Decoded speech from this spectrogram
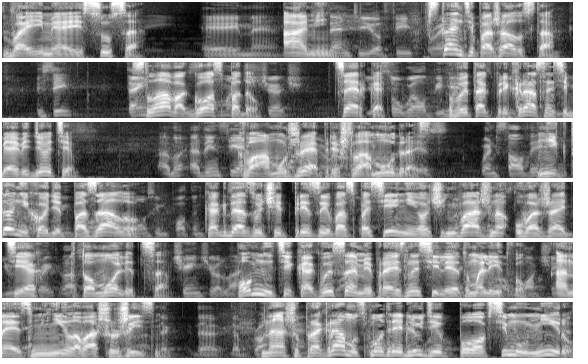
Во имя Иисуса. Аминь. Встаньте, пожалуйста. Слава Господу! Церковь, вы так прекрасно себя ведете. К вам уже пришла мудрость. Никто не ходит по залу. Когда звучит призыв о спасении, очень важно уважать тех, кто молится. Помните, как вы сами произносили эту молитву? Она изменила вашу жизнь. Нашу программу смотрят люди по всему миру.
